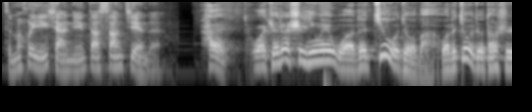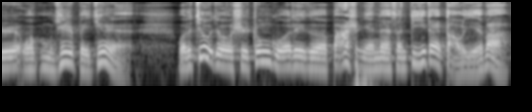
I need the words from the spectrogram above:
怎么会影响您到商界的？嗨。我觉得是因为我的舅舅吧，我的舅舅当时我母亲是北京人，我的舅舅是中国这个八十年代算第一代倒爷吧，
